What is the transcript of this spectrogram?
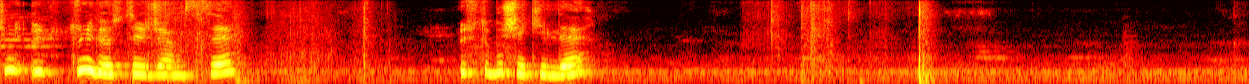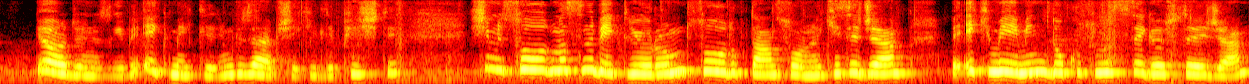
Şimdi üstünü göstereceğim size. Üstü bu şekilde. Gördüğünüz gibi ekmeklerim güzel bir şekilde pişti. Şimdi soğumasını bekliyorum. Soğuduktan sonra keseceğim ve ekmeğimin dokusunu size göstereceğim.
